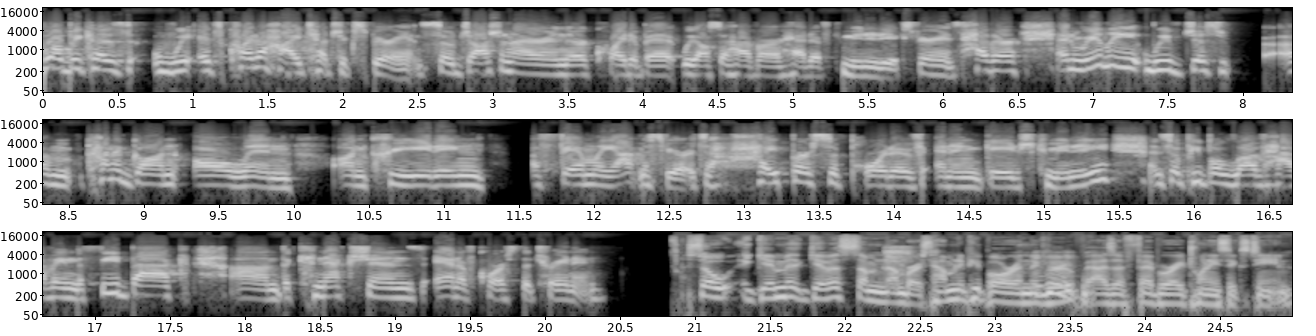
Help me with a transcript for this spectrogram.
Well, because we, it's quite a high touch experience. So Josh and I are in there quite a bit. We also have our head of community experience, Heather, and really we've just um, kind of gone all in on creating a family atmosphere. It's a hyper supportive and engaged community, and so people love having the feedback, um, the connections, and of course the training. So give me, give us some numbers. How many people are in the mm-hmm. group as of February 2016?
